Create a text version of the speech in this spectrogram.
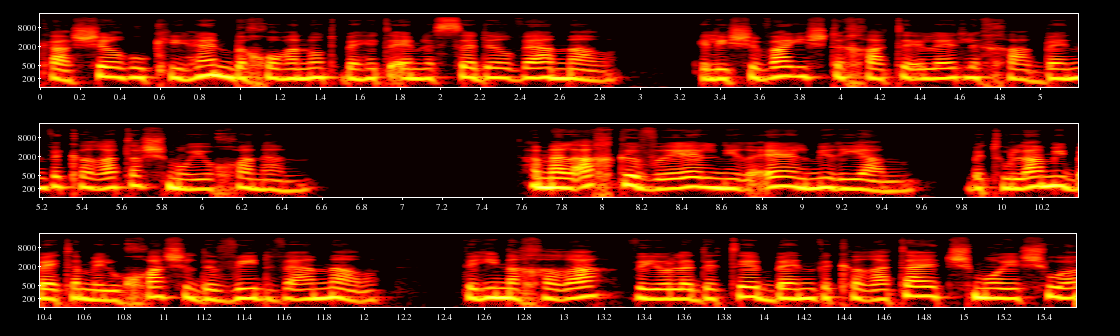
כאשר הוא כיהן בכהנות בהתאם לסדר, ואמר, אלישבע אשתך תלד לך בן וקראת שמו יוחנן. המלאך גבריאל נראה אל מרים, בתולה מבית המלוכה של דוד, ואמר, והיא נחרה, ויולדתה בן וקראת את שמו ישוע,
